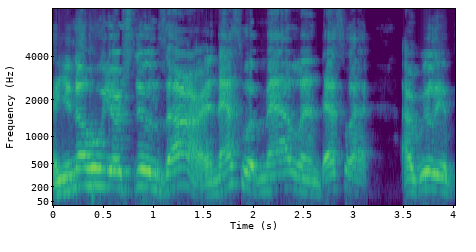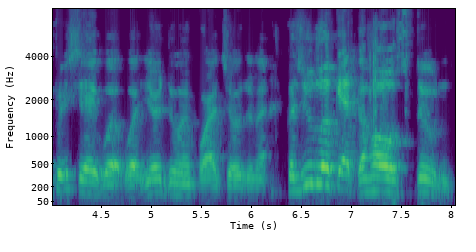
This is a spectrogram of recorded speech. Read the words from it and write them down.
And you know who your students are. And that's what Madeline, that's why I really appreciate what, what you're doing for our children. Because you look at the whole student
